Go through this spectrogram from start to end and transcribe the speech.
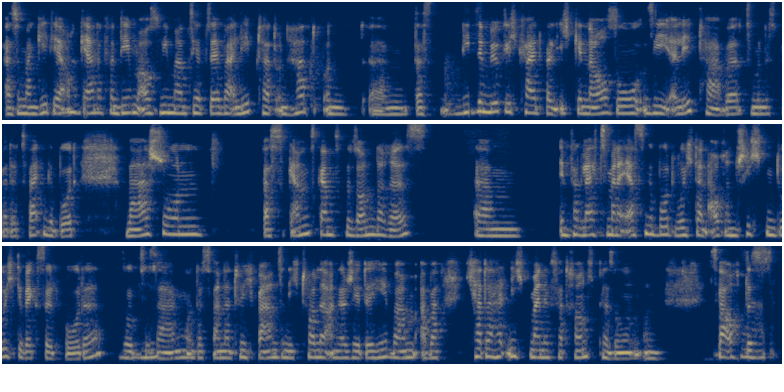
Also man geht ja auch gerne von dem aus, wie man es jetzt selber erlebt hat und hat. Und ähm, dass diese Möglichkeit, weil ich genauso sie erlebt habe, zumindest bei der zweiten Geburt, war schon was ganz, ganz Besonderes. Ähm, im Vergleich zu meiner ersten Geburt, wo ich dann auch in Schichten durchgewechselt wurde, sozusagen. Mhm. Und das waren natürlich wahnsinnig tolle, engagierte Hebammen, aber ich hatte halt nicht meine Vertrauensperson. Und es war auch ja. das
